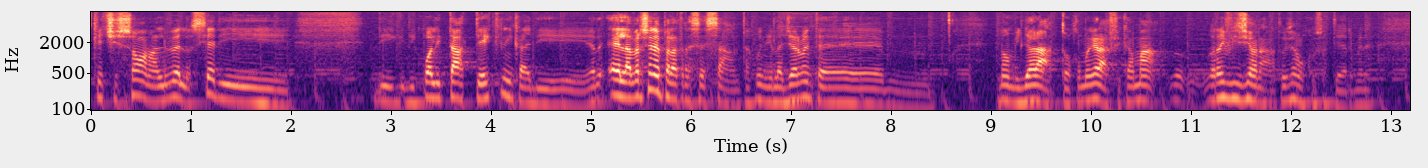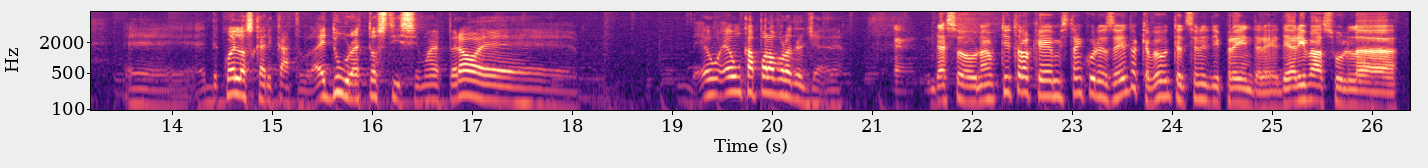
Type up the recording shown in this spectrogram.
che ci sono a livello sia di, di, di qualità tecnica e di. È la versione per la 360, quindi leggermente mh, non migliorato come grafica, ma revisionato, usiamo questo termine. Eh, quello scaricatevelo. È duro, è tostissimo, eh, però è. È un, è un capolavoro del genere. Eh, Adesso un titolo che mi sta incuriosendo, che avevo intenzione di prendere ed arriva sul eh,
